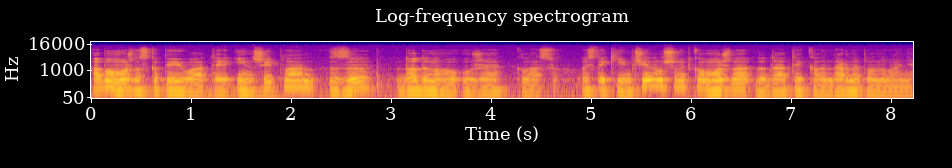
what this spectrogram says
або можна скопіювати інший план з доданого уже класу. Ось таким чином швидко можна додати календарне планування.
